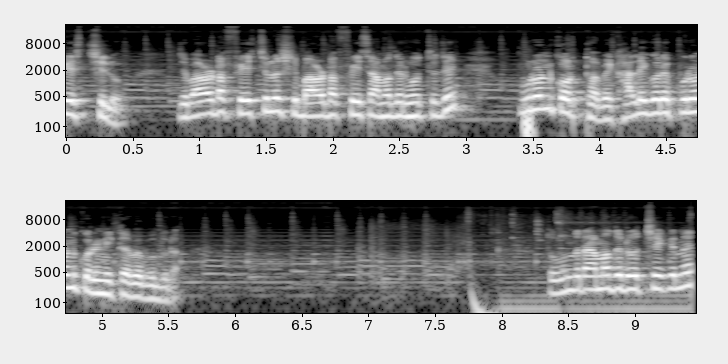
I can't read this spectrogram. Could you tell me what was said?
ফেস ছিল, যে বারোটা ফেস ছিল, সেই বারোটা ফেস আমাদের হচ্ছে যে পূরণ করতে হবে, খালি করে পূরণ করে নিতে হবে বন্ধুরা। তো বন্ধুরা, আমাদের হচ্ছে এখানে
